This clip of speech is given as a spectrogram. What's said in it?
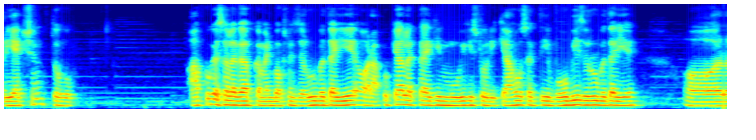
रिएक्शन तो आपको कैसा लगा आप कमेंट बॉक्स में ज़रूर बताइए और आपको क्या लगता है कि मूवी की स्टोरी क्या हो सकती है, वो भी ज़रूर बताइए। और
